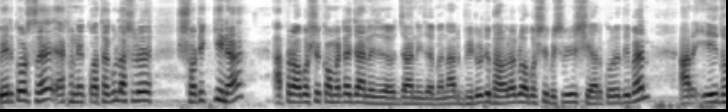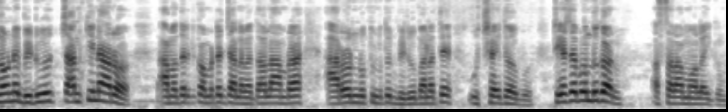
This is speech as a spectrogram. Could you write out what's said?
বের করছে এখন এই কথাগুলো আসলে সঠিক কি না আপনারা অবশ্যই কমেন্টে জানিয়ে জানিয়ে যাবেন। আর ভিডিওটি ভালো লাগলে অবশ্যই বেশি বেশি শেয়ার করে দিবেন। আর এই ধরনের ভিডিও চান কি না আরও আমাদেরকে কমেন্টে জানাবেন তাহলে আমরা আরও নতুন নতুন ভিডিও বানাতে উৎসাহিত হব। ঠিক আছে বন্ধুগণ? আসসালামু আলাইকুম।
